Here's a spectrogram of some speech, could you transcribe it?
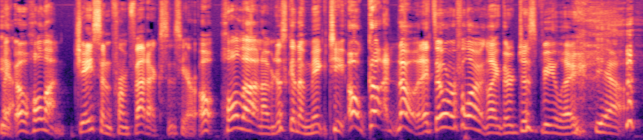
Like, Yeah. oh, hold on, Jason from FedEx is here. Oh, hold on, I'm just gonna make tea. Oh God, no, it's overflowing. Like there'd just be like, yeah.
